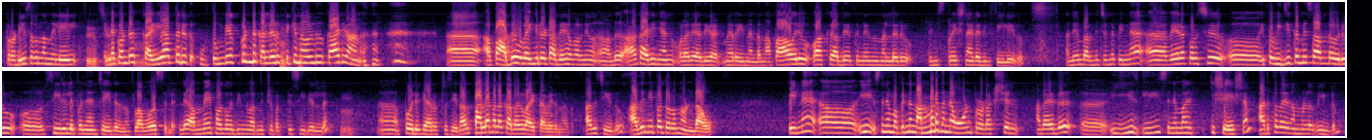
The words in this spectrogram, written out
പ്രൊഡ്യൂസർ എന്ന നിലയിൽ എന്നെ കൊണ്ട് കഴിയാത്തൊരു തുമ്പിയെ കൊണ്ട് കല്ലെടുപ്പിക്കുന്ന ഒരു കാര്യമാണ്. അപ്പൊ അത് ഭയങ്കരമായിട്ട് അദ്ദേഹം പറഞ്ഞു അത് ആ കാര്യം ഞാൻ വളരെയധികം അഡ്മയർ ചെയ്യുന്നുണ്ടെന്ന്. അപ്പൊ ആ ഒരു വാക്ക് അദ്ദേഹത്തിന്റെ നല്ലൊരു ഇൻസ്പിറേഷൻ ആയിട്ട് എനിക്ക് ഫീൽ ചെയ്തു. അദ്ദേഹം പറഞ്ഞിട്ടുണ്ട്. പിന്നെ വേറെ കുറച്ച് ഇപ്പോൾ വിജിത്തമ്മി സാറിന്റെ ഒരു സീരിയൽ ഇപ്പോൾ ഞാൻ ചെയ്തിരുന്നു ഫ്ലവേഴ്സിൽ എന്റെ അമ്മേ ഭഗവതി എന്ന് പറഞ്ഞിട്ട് ഭക്തി സീരിയലിൽ ഇപ്പോൾ ഒരു ക്യാരക്ടർ ചെയ്തു. അത് പല പല കഥകളായിട്ടാണ് വരുന്നത്. അത് ചെയ്തു. അതിനിപ്പോൾ തുറന്നുണ്ടാവും. പിന്നെ ഈ സിനിമ പിന്നെ നമ്മുടെ തന്നെ ഓൺ പ്രൊഡക്ഷൻ അതായത് ഈ ഈ സിനിമയ്ക്ക് ശേഷം അടുത്തതായി നമ്മൾ വീണ്ടും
